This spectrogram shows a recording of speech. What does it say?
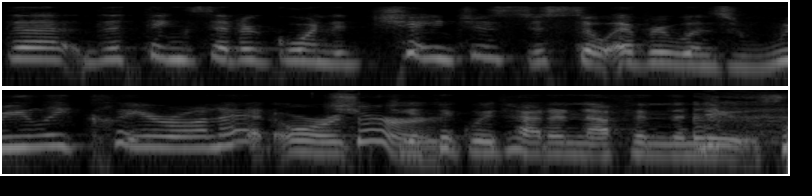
the the things that are going to changes, just so everyone's really clear on it, or sure. do you think we've had enough in the news?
